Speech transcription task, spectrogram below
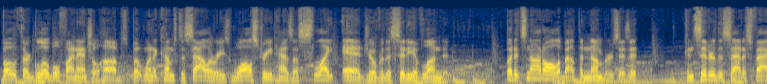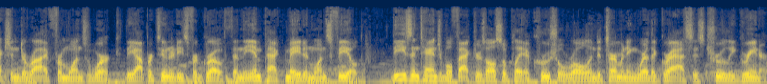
Both are global financial hubs, but when it comes to salaries, Wall Street has a slight edge over the City of London. But it's not all about the numbers, is it? Consider the satisfaction derived from one's work, the opportunities for growth, and the impact made in one's field. These intangible factors also play a crucial role in determining where the grass is truly greener.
